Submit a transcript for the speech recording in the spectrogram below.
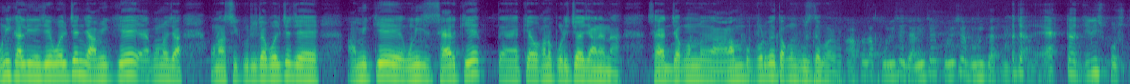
উনি খালি নিজে বলছেন যে আমি কে? এখনও যা ওনার সিকিউরিটিটা বলছে যে আমি কে? উনি স্যার কে? কেউ এখনও পরিচয় জানে না। স্যার যখন আরম্ভ করবে তখন বুঝতে পারবে। আপনারা পুলিশে জানিয়েছেন পুলিশের ভূমিকা আচ্ছা একটা জিনিস প্রশ্ন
